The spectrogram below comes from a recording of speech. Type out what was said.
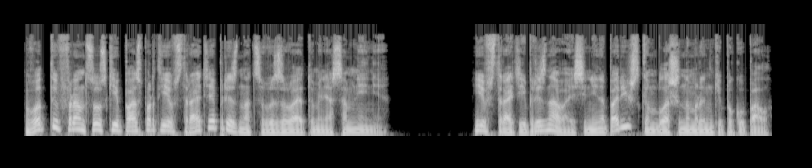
«Вот ты французский паспорт Евстратия, признаться, вызывает у меня сомнения». Евстратий, признавайся, не на парижском блошином рынке покупал?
